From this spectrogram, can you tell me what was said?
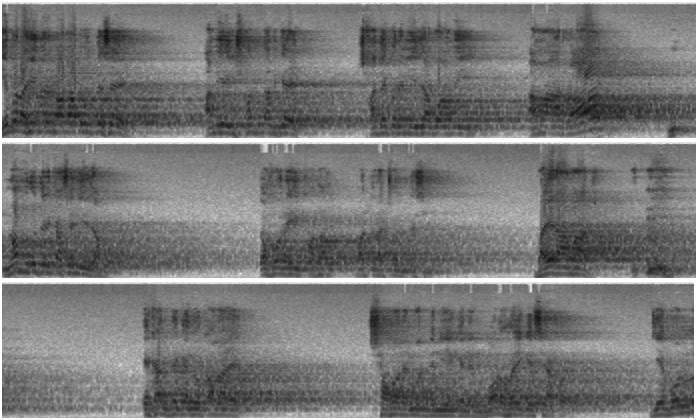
ইব্রাহিমের বাবা বলতেছে, আমি এই সন্তানকে সাথে করে নিয়ে যাব, আমি আমার রব নম্রদের কাছে নিয়ে যাব। তখন এই কথাবার্তা চলতেছে। ভাইয়েরা আমার, এখান থেকে লোকালয় শহরের মধ্যে নিয়ে গেলেন। বড় হয়ে গেছে এখন। যে বলল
